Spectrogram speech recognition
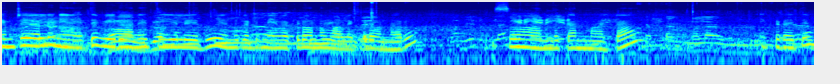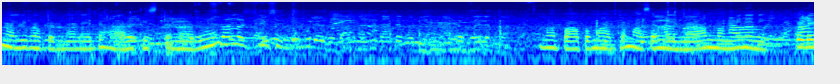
ఏం చేయాలి? నేనైతే వీడియో అనేది తీయలేదు. ఎందుకంటే మేము ఎక్కడ ఉన్నాం? వాళ్ళు ఎక్కడ ఉన్నారు? సో అందుకనమాట. ఇక్కడైతే మళ్ళీ మా పెద్దనాన్న అయితే హారతి ఇస్తున్నారు మా పాప మాత్రం అసలు నేను రాను మమ్మీ నేను ఇక్కడే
